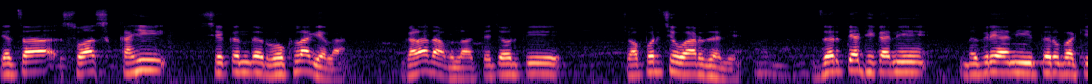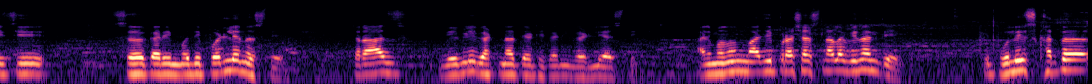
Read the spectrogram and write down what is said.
त्याचा श्वास काही सेकंद रोखला गेला गळा दाबला त्याच्यावरती चॉपरचे वार झाले. जर त्या ठिकाणी नगरे आणि इतर बाकीची सहकारी मध्ये पडले नसते तर आज वेगळी घटना त्या ठिकाणी घडली असती. आणि म्हणून माझी प्रशासनाला विनंती आहे की पोलीस खातं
